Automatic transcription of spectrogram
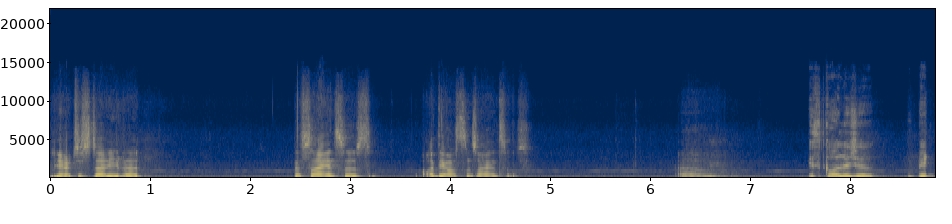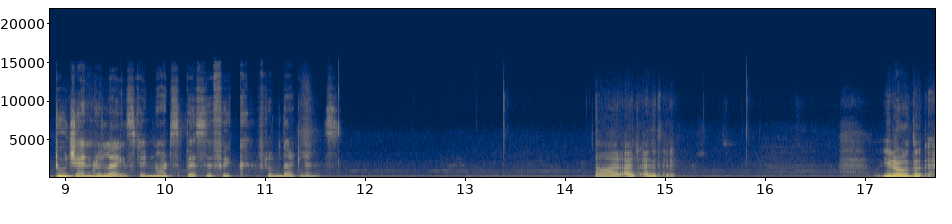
you know, to study the, the sciences, the arts and sciences. Um, Is college a bit too generalized and not specific from that lens? no, I, I, I you know, the,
